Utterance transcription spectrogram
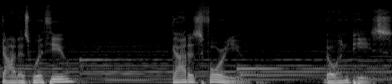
God is with you, God is for you. Go in peace.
